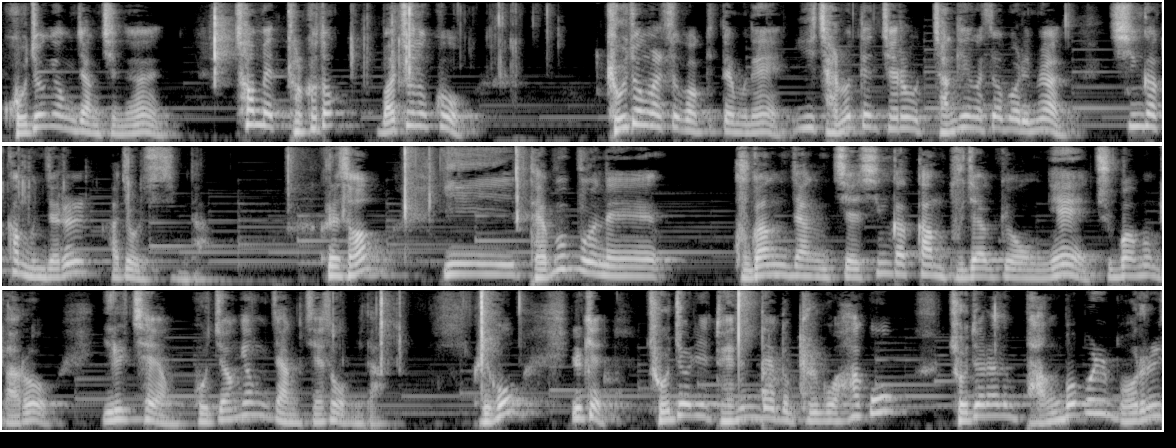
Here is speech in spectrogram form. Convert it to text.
고정형 장치는 처음에 덜커덕 맞춰놓고 교정할 수가 없기 때문에 이 잘못된 채로 장기형을 써버리면 심각한 문제를 가져올 수 있습니다. 그래서 이 대부분의 구강장치의 심각한 부작용의 주범은 바로 일체형, 고정형 장치에서 옵니다. 그리고 이렇게 조절이 되는데도 불구하고 조절하는 방법을 모를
